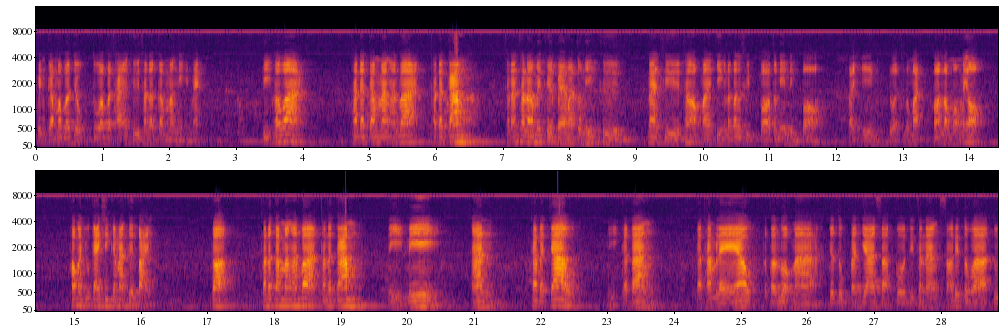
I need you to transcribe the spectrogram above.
เป็นกรรมประจกตัวประธานก็คือธนกรรมมังเนี่ยเห็นไหมทีเพราะว่าธนกรรมมังอันว่าทันกรรมฉะนั้นถ้าเราไม่เคยแปลมาตรงนี้คือนั่นคือถ้าออกมาจริงเราก็จะผิดปอตรงนี้หนึ่งปอ ไปเองโดยอัตโนมัติ เพราะเรามองไม่ออก เพราะมันอยู่ใกล้ชิดกันมากเกินไป ก็ทันกรรมมังอันว่าทันกรรมนี่มีอันข้าพเจ้า นี่กระตั้งกระทำแล้ว แล้วก็รวบมาจตุปัญญาสักโกติตนังสังริตวาตุ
